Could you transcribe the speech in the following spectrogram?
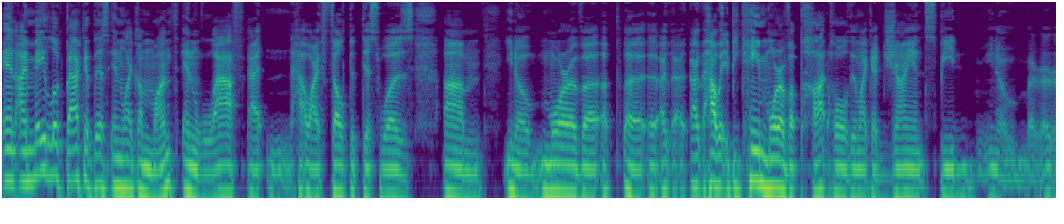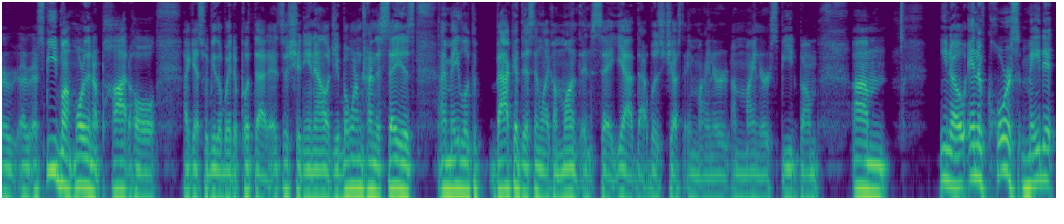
And I may look back at this in like a month and laugh at how I felt that this was, um, you know, more of a, a, a, a, how it became more of a pothole than like a giant speed, you know, or, or, or, a speed bump more than a pothole, I guess would be the way to put that. It's a shitty analogy. But what I'm trying to say is I may look back at this in like a month and say, yeah, that was just a minor, a minor speed bump. Um, you know, and of course, made it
